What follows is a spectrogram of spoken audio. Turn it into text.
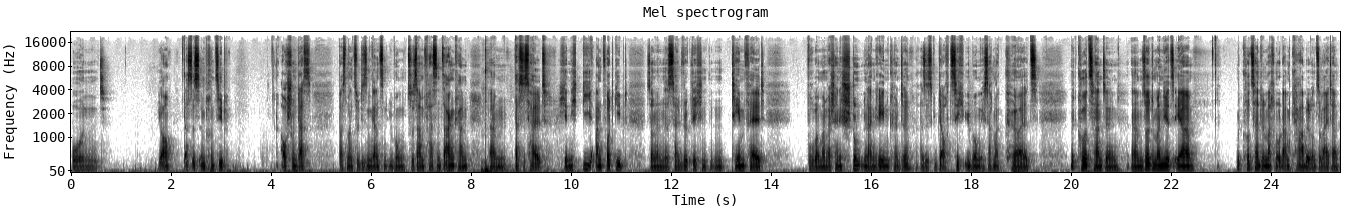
Und ja, das ist im Prinzip auch schon das, was man zu diesen ganzen Übungen zusammenfassend sagen kann, ähm, dass es halt hier nicht die Antwort gibt, sondern es ist halt wirklich ein, ein Themenfeld, worüber man wahrscheinlich stundenlang reden könnte. Also es gibt ja auch zig Übungen, ich sag mal Curls mit Kurzhanteln. Ähm, sollte man die jetzt eher mit Kurzhanteln machen oder am Kabel und so weiter.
